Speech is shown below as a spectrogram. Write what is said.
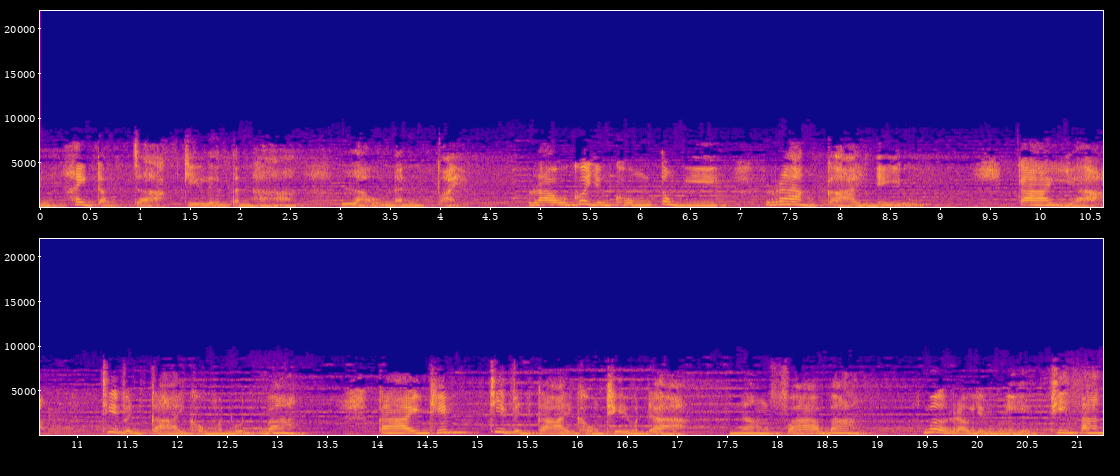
งให้ดับจากกิเลสตัณหา เหล่านั้นไป เราก็ยังคงต้องมีร่างกายนี้อยู่ กายหยาบที่เป็นกายของมนุษย์บ้าง กายทิพย์ที่เป็นกายของเทวดา นางฟ้าบ้าง เมื่อเรายังมีที่ตั้ง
